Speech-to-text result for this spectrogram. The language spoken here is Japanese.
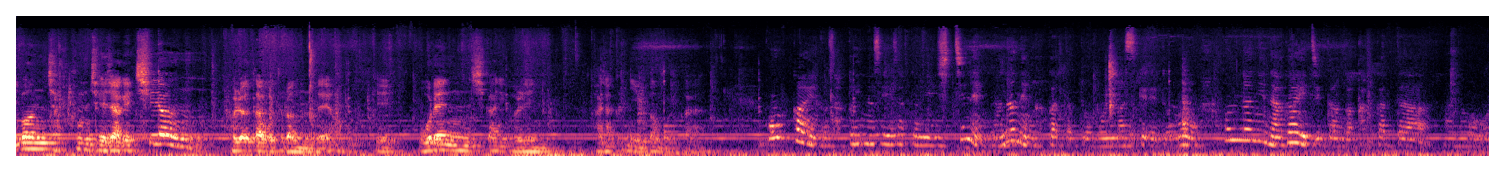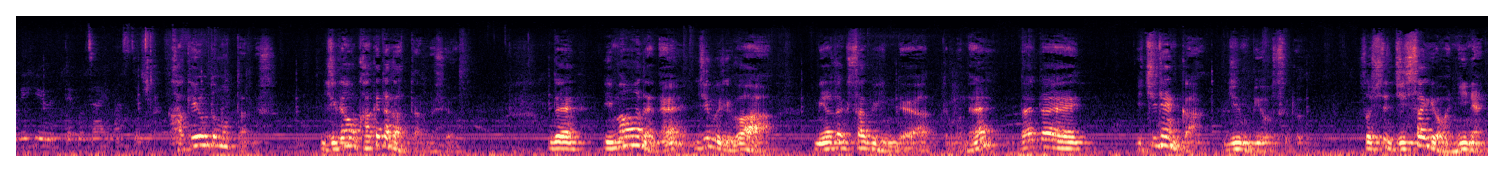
이번 작품 제작에 7년 걸렸다고 들었는데요. 이렇게 오랜 시간이 걸린 가장 큰 이유가 뭘까요? 今回の作品の制作に7年7年かかったと思いますけれどもこんなに長い時間がかかったあの理由ってございますでしょうかかけようと思ったんです時間をかけたかったんですよで今までねジブリは宮崎作品であってもね大体1年間準備をするそして実作業は2年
